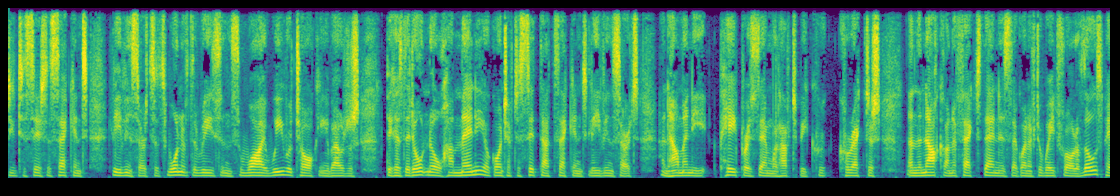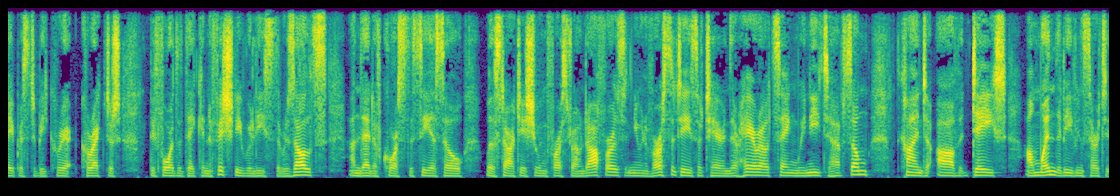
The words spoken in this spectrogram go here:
needing to sit a second leaving cert. So it's one of the reasons why we were talking about it because they don't know how many are going to have to sit that second leaving cert and how many papers then will have to be cor- corrected. And the knock on effect then is they're going to have to wait for all of those papers to be cor- corrected before that they can officially release the results. And then, of course, the CAO will start issuing first round offers, and universities are tearing their hair out saying we need to have some kind of date on when the leaving cert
